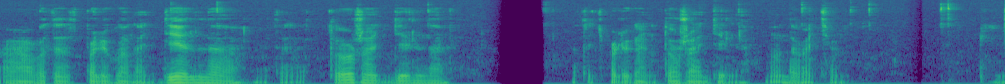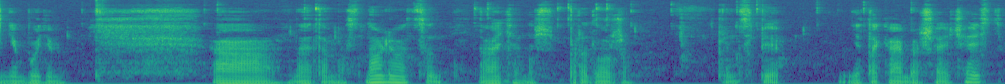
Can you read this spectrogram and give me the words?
а, вот этот полигон отдельно вот этот тоже отдельно. Вот эти полигоны тоже отдельно. Ну давайте не будем а, на этом останавливаться. Давайте значит, продолжим. В принципе не такая большая часть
